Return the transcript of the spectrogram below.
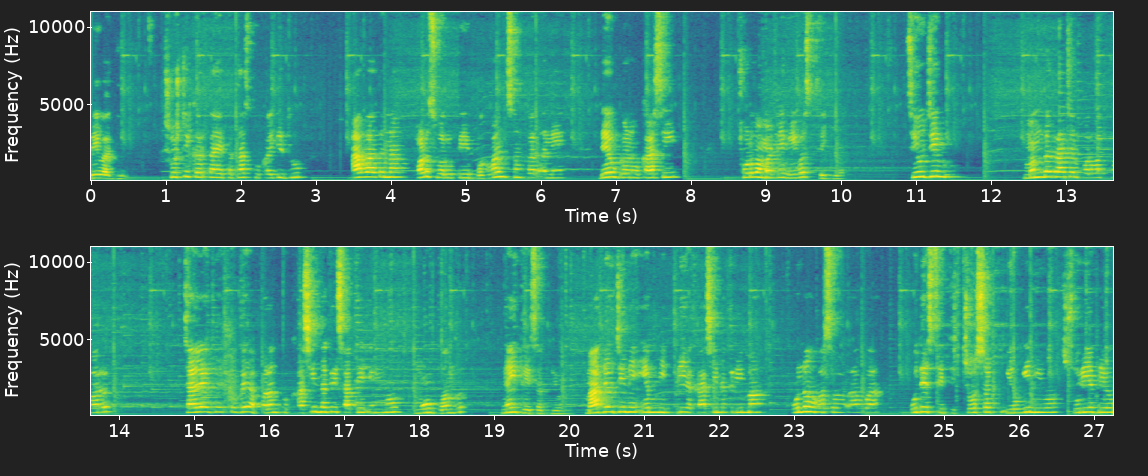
રહેવા દે. સૃષ્ટિકર્તાએ તથાસ્તુ કહી દીધું, આ વાતના ફળ સ્વરૂપે ભગવાન શંકર અને દેવગણો કાશી છોડવા માટે વિવશ થઈ ગયા. શિવજી મંદરાચલ પર્વત પર ચાલ્યા તો ગયા, પરંતુ કાશી નગરી સાથે એમનો મોહ ભંગ નહીં થઈ શક્યો. મહાદેવજીને એમની પ્રિય કાશી નગરીમાં પુનઃ વસવાવા ઉદ્દેશથી ચોસઠ યોગિનીઓ સૂર્યદેવ,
